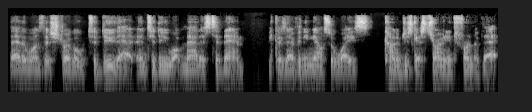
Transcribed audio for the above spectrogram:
they're the ones that struggle to do that and to do what matters to them because everything else always kind of just gets thrown in front of that.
